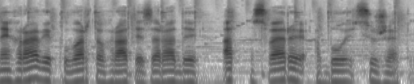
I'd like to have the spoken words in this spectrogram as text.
не гра, в яку варто грати заради атмосфери або сюжету.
